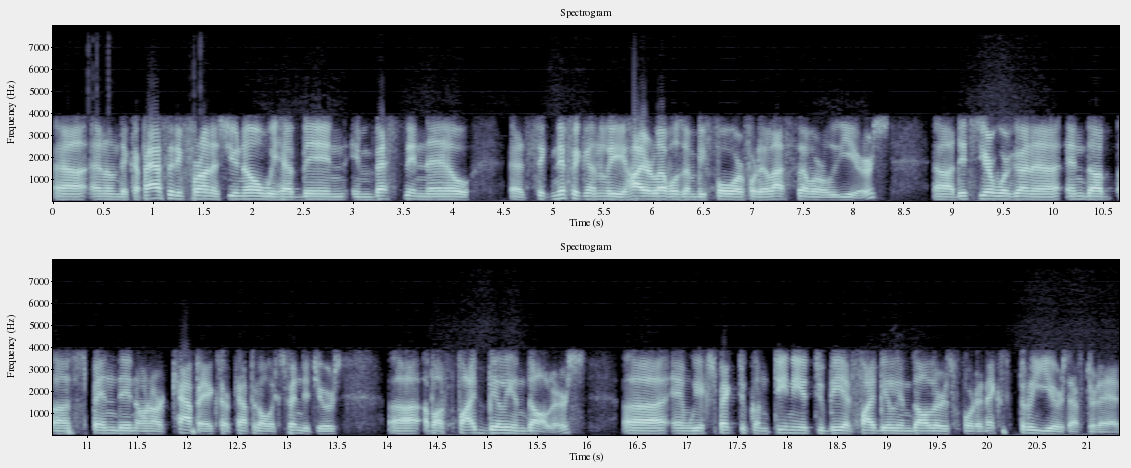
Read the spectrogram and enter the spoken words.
Uh, and on the capacity front, as you know, we have been investing now at significantly higher levels than before for the last several years. Uh, this year, we're going to end up uh, spending on our capex, our capital expenditures, uh, about $5 billion. Uh, and we expect to continue to be at $5 billion for the next three years after that.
